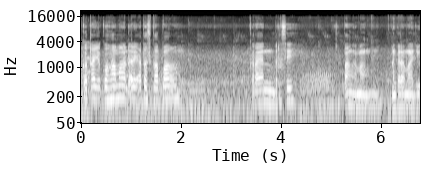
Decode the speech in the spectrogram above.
kota Yokohama dari atas kapal. Keren bersih. Jepang memang negara maju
